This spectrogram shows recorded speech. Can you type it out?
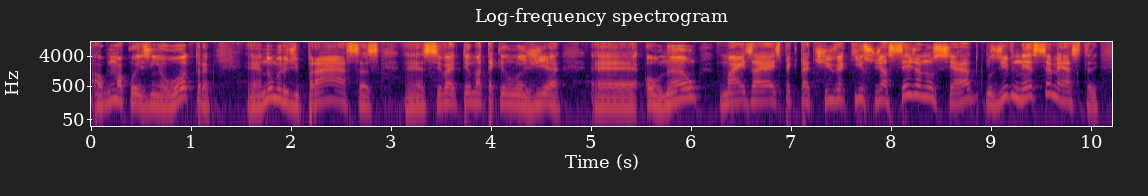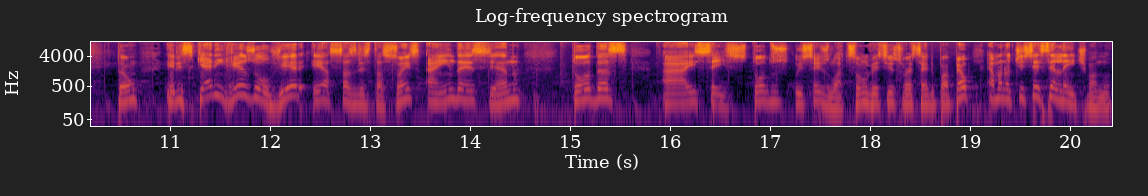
alguma coisinha ou outra, é, número de praças, é, se vai ter uma tecnologia é, ou não, mas a expectativa é que isso já seja anunciado inclusive nesse semestre. Então, eles querem resolver essas licitações ainda esse ano, todas as seis, todos os seis lotes. Vamos ver se isso vai sair do papel. É uma notícia excelente, Manu.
